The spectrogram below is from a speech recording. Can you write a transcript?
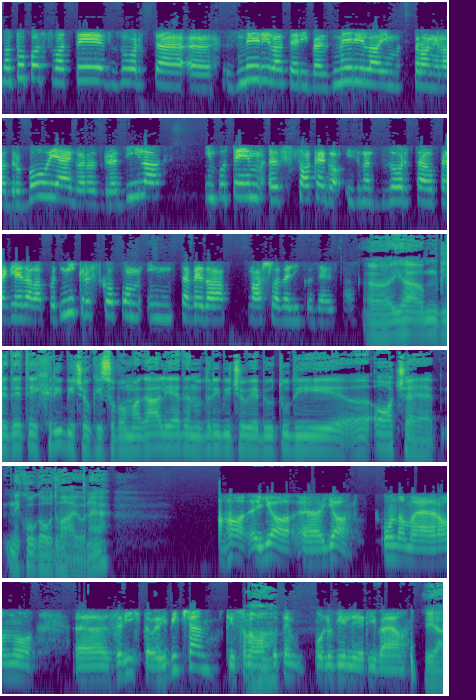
Na to pa smo te vzorce eh, zmerila, te ribe zmerila, jim odstranila drobovje, ga razgradila in potem eh, vsakega izmed vzorcev pregledala pod mikroskopom in seveda našla veliko delcev. Uh, ja, glede teh ribičev, ki so pomagali, eden od ribičev je bil tudi uh, oče nekoga odvaju, ne? Aha, ja, uh, ja, ona me je ravno. Eh, zrihtel ribiče, ki so nam potem ulovili ribe. Ja. Ja,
